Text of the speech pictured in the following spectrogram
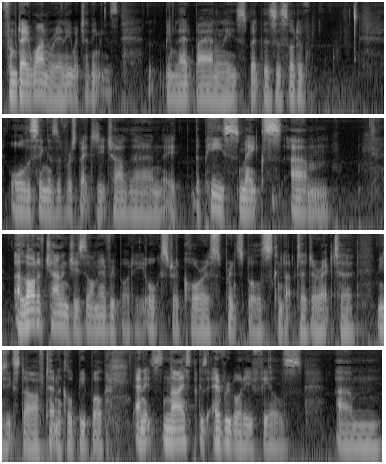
from day one really, which I think has been led by Annilese, But there's a sort of all the singers have respected each other, and it, the piece makes um, a lot of challenges on everybody orchestra, chorus, principals, conductor, director, music staff, technical people. And it's nice because everybody feels um,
